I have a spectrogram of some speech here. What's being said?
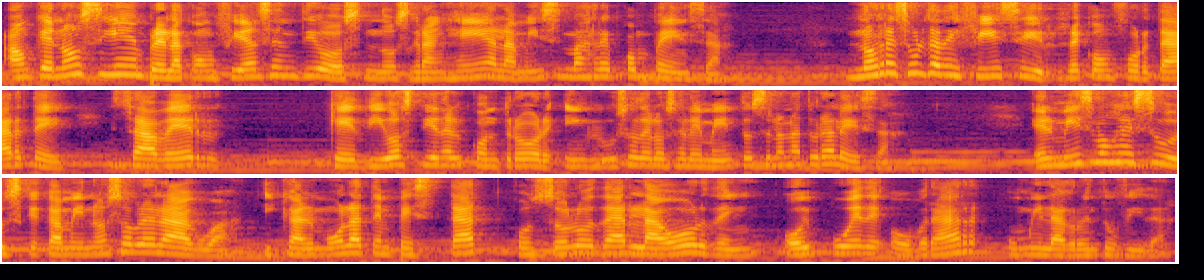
Aunque no siempre la confianza en Dios nos granjea la misma recompensa, ¿no resulta difícil reconfortarte saber que Dios tiene el control incluso de los elementos de la naturaleza? El mismo Jesús que caminó sobre el agua y calmó la tempestad con solo dar la orden, hoy puede obrar un milagro en tu vida.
